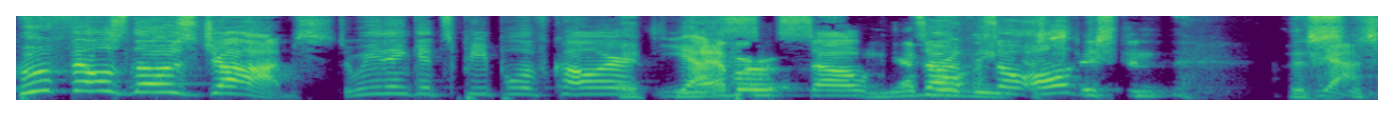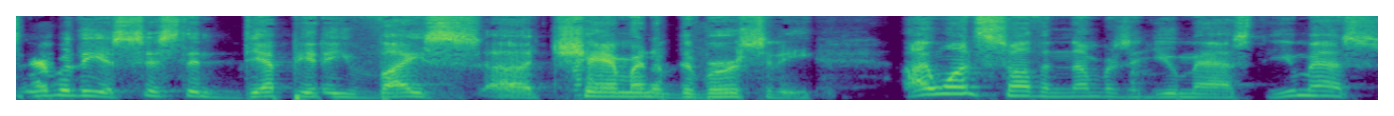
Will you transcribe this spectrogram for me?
Who fills those jobs? Do we think it's people of color? It's yes. never, so never so the so all assistant. This, Yeah. It's never the assistant deputy vice uh, chairman of diversity. I once saw the numbers at UMass. The UMass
